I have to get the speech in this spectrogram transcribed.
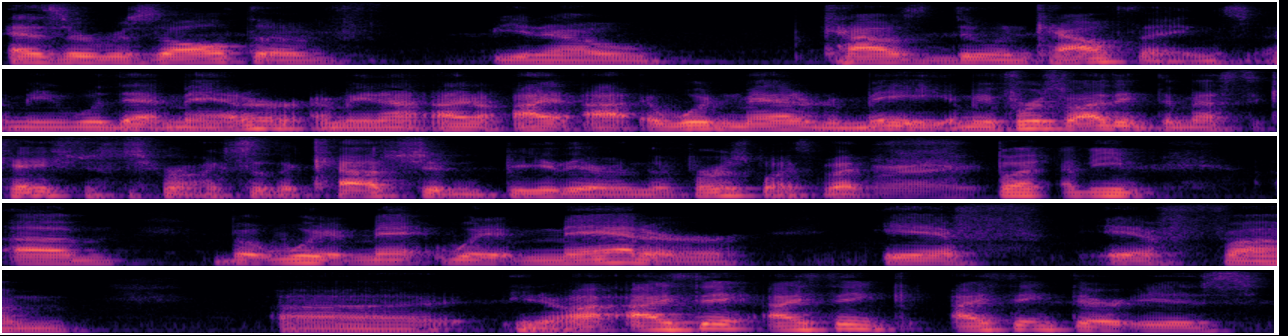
as a result of you know cows doing cow things. I mean, would that matter? I mean, I, I, I, it wouldn't matter to me. I mean, first of all, I think domestication is wrong, so the cows shouldn't be there in the first place. But, right. but I mean, um, but would it ma- would it matter if if um, uh, you know? I, I think I think I think there is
